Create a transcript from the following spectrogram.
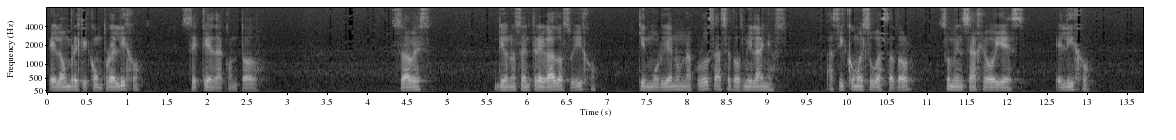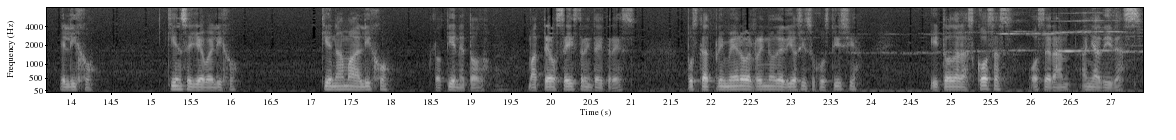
El hombre que compró el hijo se queda con todo. ¿Sabes? Dios nos ha entregado a su hijo, quien murió en una cruz hace dos mil años. Así como el subastador, su mensaje hoy es, el Hijo, el Hijo. ¿Quién se lleva el Hijo? Quien ama al Hijo, lo tiene todo. Mateo 6:33. Buscad primero el reino de Dios y su justicia, y todas las cosas os serán añadidas.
